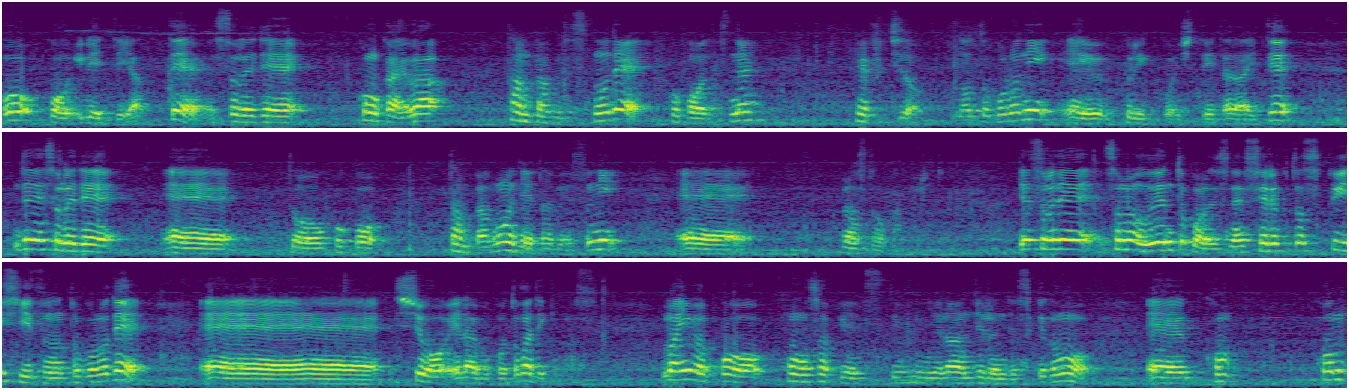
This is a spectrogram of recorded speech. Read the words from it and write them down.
をこう入れてやってそれで今回はタンパクですのでここですねペプチドのところに、えー、クリックをしていただいてでそれで、えー、とここタンパクのデータベースに、えー、ブラストをかけるでそれでその上のところですねセレクトスピーシーズのところで、えー、種を選ぶことができます、まあ、今こうホモ・サピエンスっていうふうに選んでるんですけども、えーここん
